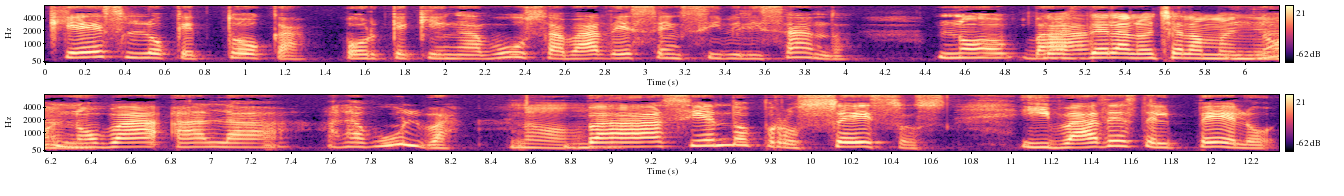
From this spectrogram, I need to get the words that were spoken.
qué es lo que toca, porque quien abusa va desensibilizando. No va No es de la noche a la mañana. No, no va a la, a la vulva. No. Va haciendo procesos y va desde el pelo.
